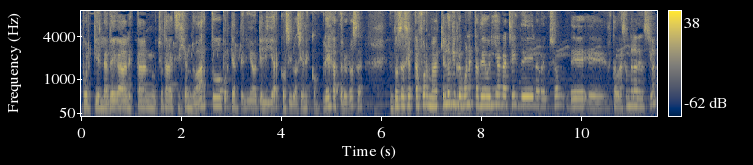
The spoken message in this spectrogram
porque en la pega le están chuta, exigiendo harto, porque han tenido que lidiar con situaciones complejas, dolorosas. Entonces, de cierta forma, ¿qué es lo que propone esta teoría, cachai, de la reducción de eh, restauración de la atención?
